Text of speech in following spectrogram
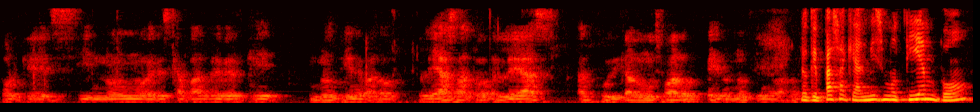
porque si no, no eres capaz de ver que no tiene valor. Le has, le has adjudicado mucho valor, pero no tiene valor. Lo que pasa que al mismo tiempo,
